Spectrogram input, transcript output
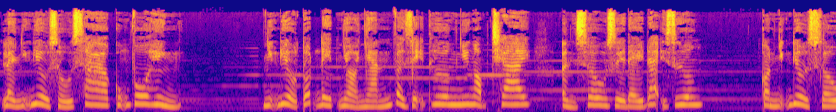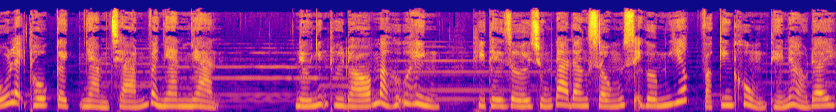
là những điều xấu xa cũng vô hình. Những điều tốt đẹp nhỏ nhắn và dễ thương như ngọc trai ẩn sâu dưới đáy đại dương còn những điều xấu lại thô kệch, nhàm chán và nhan nhản. Nếu những thứ đó mà hữu hình, thì thế giới chúng ta đang sống sẽ gớm ghiếc và kinh khủng thế nào đây?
